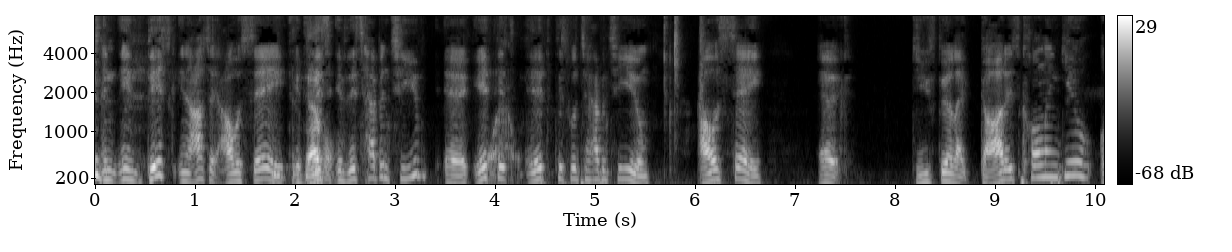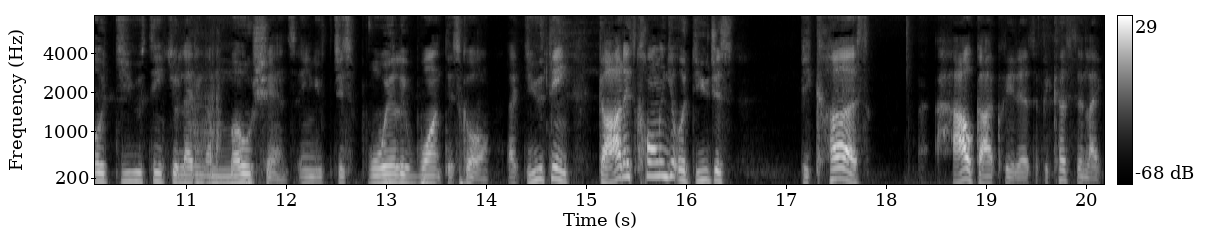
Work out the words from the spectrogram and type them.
and in this, and I'll say, I would say, if devil. this if this happened to you, uh, if this if this were to happen to you, I would say, Eric, do you feel like God is calling you, or do you think you're letting emotions and you just really want this goal? Like, do you think God is calling you, or do you just because how God created us, because then like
